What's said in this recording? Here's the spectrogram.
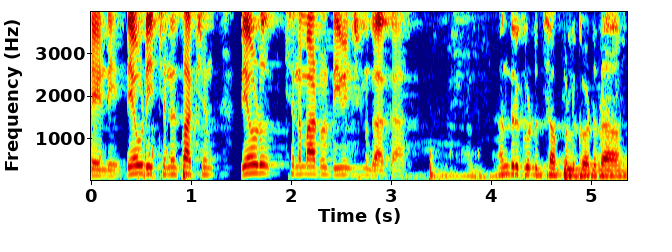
చేయండి. దేవుడు ఈ చిన్న సాక్ష్యం దేవుడు చిన్న మాటలు దీవించును గాక అందరు కూడా చప్పులు కొడదాం.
